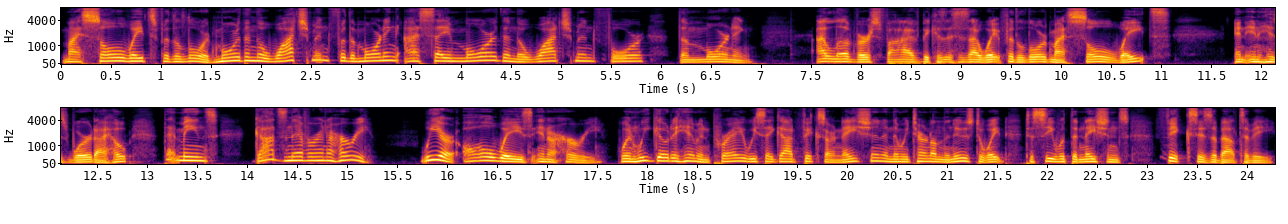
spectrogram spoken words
My soul waits for the Lord. More than the watchman for the morning, I say more than the watchman for the morning. I love verse 5 because it says, I wait for the Lord, my soul waits, and in his word I hope. That means God's never in a hurry. We are always in a hurry. When we go to Him and pray, we say, God, fix our nation, and then we turn on the news to wait to see what the nation's fix is about to be.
